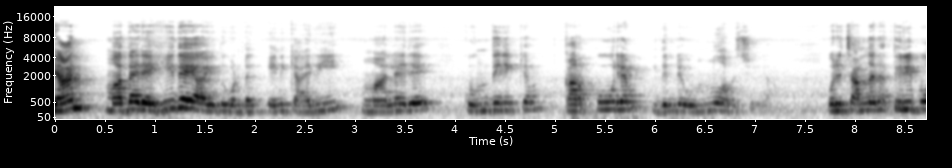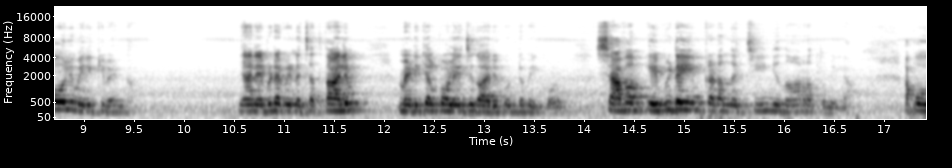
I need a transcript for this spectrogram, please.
ഞാൻ മതരഹിതയായതുകൊണ്ട് എനിക്ക് അരി മലര് കുന്തിരിക്കം കർപ്പൂരം ഇതിന്റെ ഒന്നും ആവശ്യമില്ല. ഒരു ചന്ദനത്തിരി പോലും എനിക്ക് വേണ്ട. ഞാൻ എവിടെ വീണ് ചത്താലും മെഡിക്കൽ കോളേജുകാർ കൊണ്ടുപോയിക്കോളും. ശവം എവിടെയും കടന്ന് ചീഞ്ഞു നാറത്തുമില്ല. അപ്പോൾ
